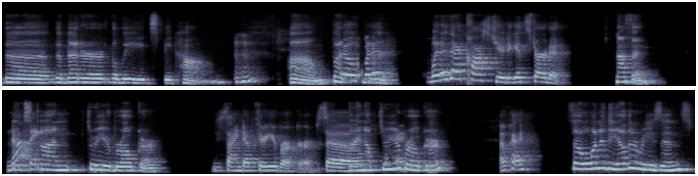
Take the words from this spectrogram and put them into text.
the the better the leads become. Mm-hmm. Um, but so what did, what did that cost you to get started? Nothing. Nothing. It's done through your broker. You signed up through your broker. So sign up through okay. your broker. Okay. So one of the other reasons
